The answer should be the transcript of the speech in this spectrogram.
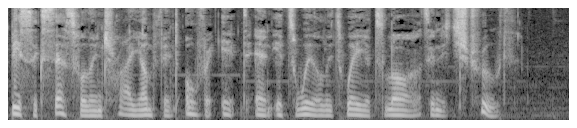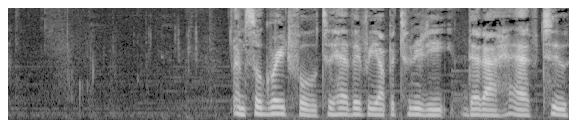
be successful and triumphant over it and its will, its way, its laws, and its truth. I'm so grateful to have every opportunity that I have to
